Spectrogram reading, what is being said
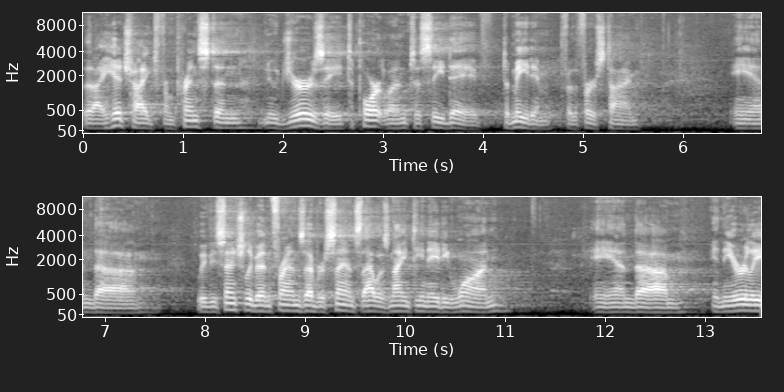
that I hitchhiked from Princeton, New Jersey to Portland to see Dave, to meet him for the first time. And uh, we've essentially been friends ever since. That was 1981. And um, in the early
